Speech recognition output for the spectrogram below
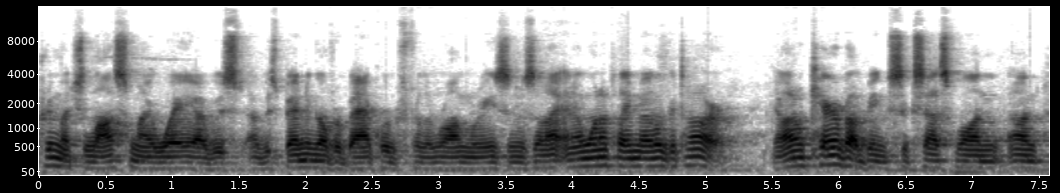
pretty much lost my way. I was I was bending over backward for the wrong reasons, and I and I want to play metal guitar. You know, I don't care about being successful on, on,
